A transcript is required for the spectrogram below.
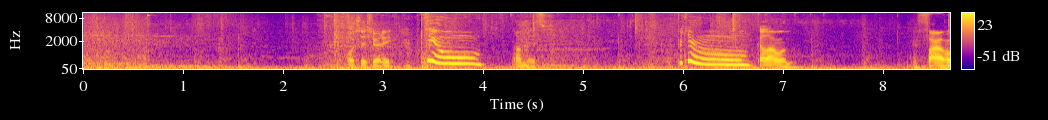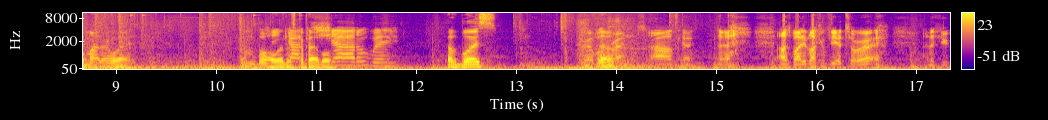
Watch this, ready? I missed. Pew! Got that one. Fire on mana away. I'm balling, let's go Got the Pebble. Shadow Pebble boys. We're No. friends. Ah, okay. I was body blocking for your turret, and if you,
